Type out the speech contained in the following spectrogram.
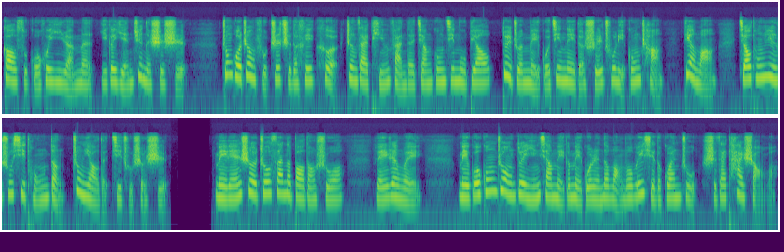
告诉国会议员们一个严峻的事实。中国政府支持的黑客正在频繁地将攻击目标对准美国境内的水处理工厂、电网、交通运输系统等重要的基础设施。美联社周三的报道说，雷认为，美国公众对影响每个美国人的网络威胁的关注实在太少了。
